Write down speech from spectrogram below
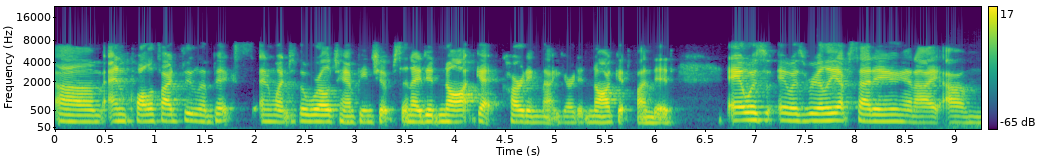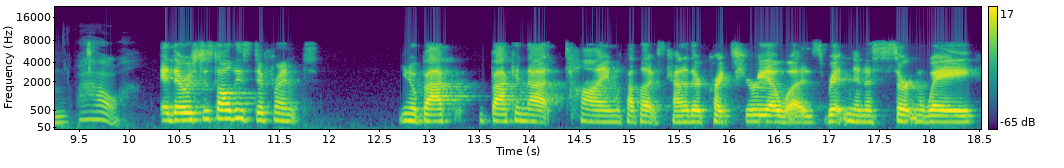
um, and qualified for the Olympics and went to the World Championships. And I did not get carded that year. I did not get funded. It was it was really upsetting, and I um, wow. And there was just all these different, you know, back back in that time with Athletics Canada, their criteria was written in a certain way,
